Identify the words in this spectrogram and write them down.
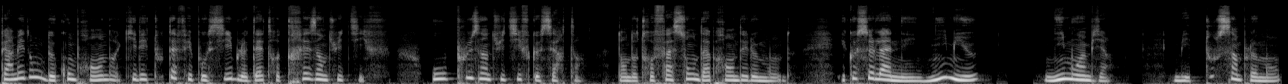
permet donc de comprendre qu'il est tout à fait possible d'être très intuitif, ou plus intuitif que certains, dans notre façon d'apprendre le monde, et que cela n'est ni mieux ni moins bien, mais tout simplement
